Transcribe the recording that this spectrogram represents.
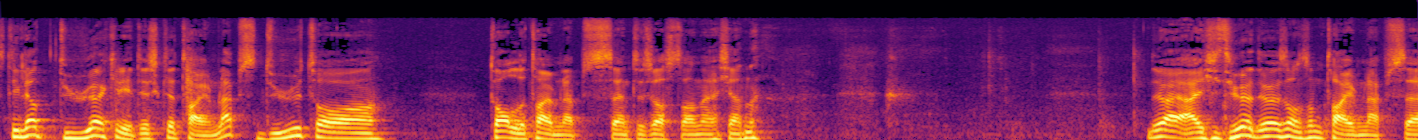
Stilig at du er kritisk til timelapse. Du av alle timelapse-entusiastene jeg kjenner. Du er, jo du, er- du er sånn som timelapse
